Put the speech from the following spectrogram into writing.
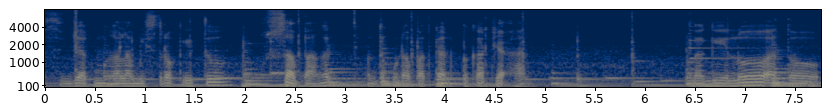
sejak mengalami stroke itu susah banget untuk mendapatkan pekerjaan. Bagi lo atau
